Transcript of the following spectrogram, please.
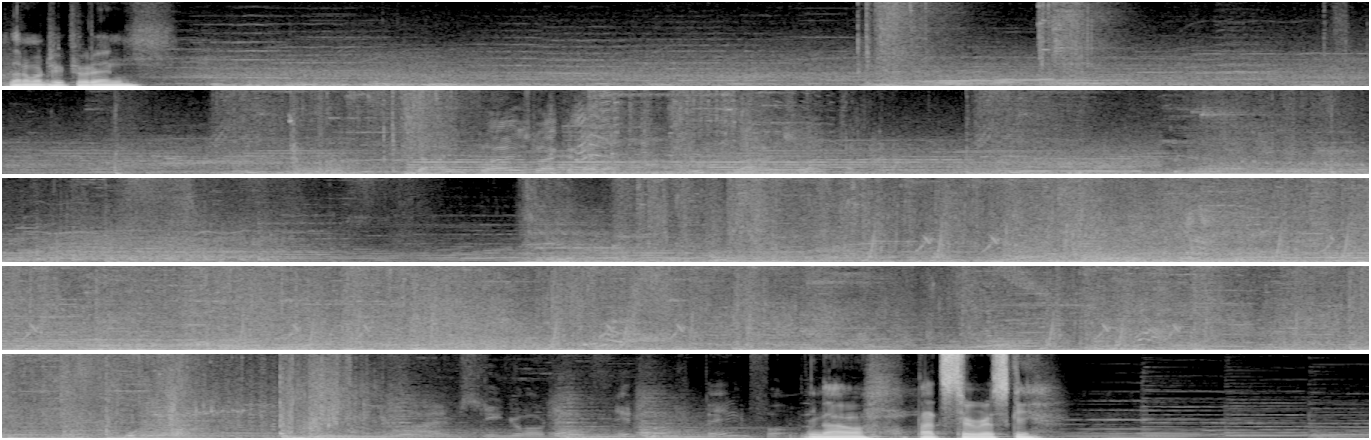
I don't know what we put in. That's too risky.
